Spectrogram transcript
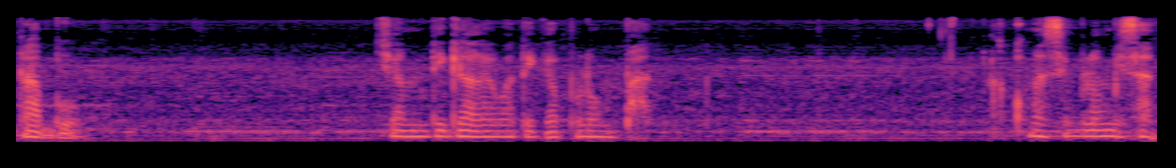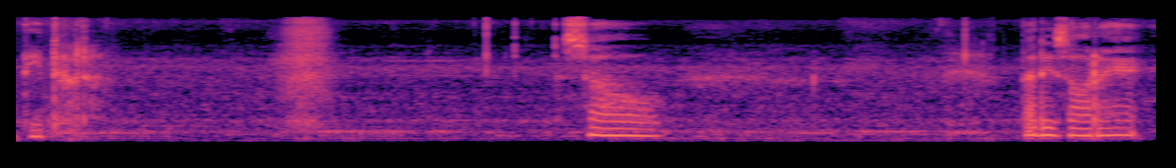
Rabu. Jam 3 lewat 34 Aku masih belum bisa tidur. So Tadi sore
